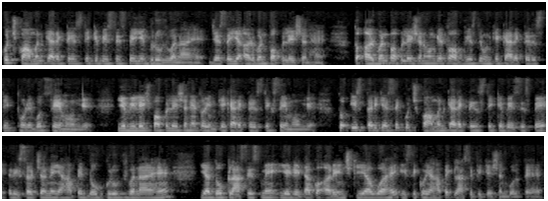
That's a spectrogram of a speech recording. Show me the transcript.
कुछ कॉमन कैरेक्टरिस्टिक के बेसिस पे ये ग्रुप्स बनाए हैं, जैसे ये अर्बन पॉपुलेशन है। तो अर्बन पॉपुलेशन होंगे तो ऑब्वियसली उनके कैरेक्टरिस्टिक थोड़े बहुत सेम होंगे। ये विलेज पॉपुलेशन है तो इनके कैरेक्टरिस्टिक सेम होंगे। तो इस तरीके से कुछ कॉमन कैरेक्टरिस्टिक के बेसिस पे रिसर्चर ने यहाँ पे दो ग्रुप्स बनाए हैं, या दो क्लासेस में ये डेटा को अरेंज किया हुआ है, इसी को यहाँ पे क्लासिफिकेशन बोलते हैं।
